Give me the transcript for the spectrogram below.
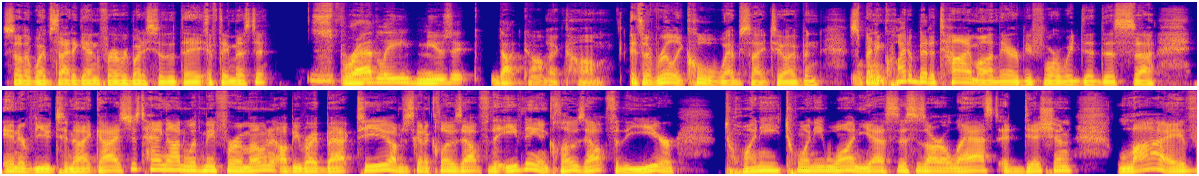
So the website again for everybody, so that they if they missed it, spradleymusic.com. com. It's a really cool website too. I've been spending thanks. quite a bit of time on there before we did this uh, interview tonight, guys. Just hang on with me for a moment. I'll be right back to you. I'm just going to close out for the evening and close out for the year. 2021. Yes, this is our last edition live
